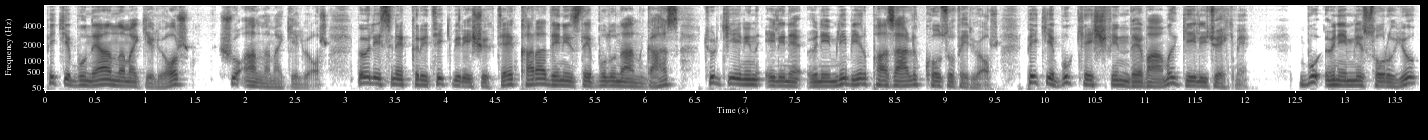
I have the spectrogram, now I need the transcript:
Peki bu ne anlama geliyor? Şu anlama geliyor. Böylesine kritik bir eşikte Karadeniz'de bulunan gaz Türkiye'nin eline önemli bir pazarlık kozu veriyor. Peki bu keşfin devamı gelecek mi? Bu önemli soruyu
